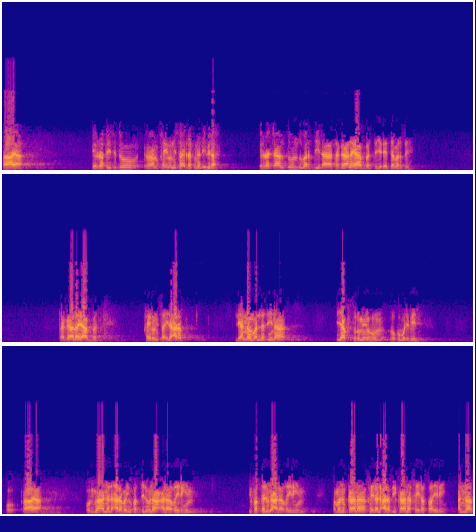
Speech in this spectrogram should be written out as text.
aayaa irra tiisituu khayru nisaa irra min al-ibila irra caaltuun dubartiidha tagaala yaabbatte jedhee dabarse tagaala yaabbatte nisaa ila arab لأنهم الذين يكثر منهم ركوب الإبل آية وبما أن العرب يفضلون على غيرهم يفضلون على غيرهم فمن كان خير العرب كان خير صائر الناس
